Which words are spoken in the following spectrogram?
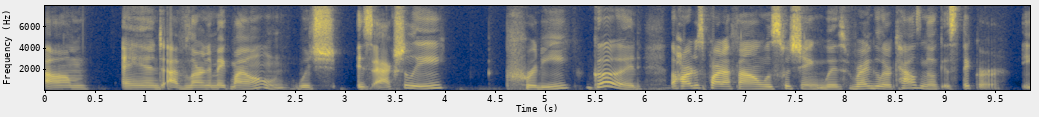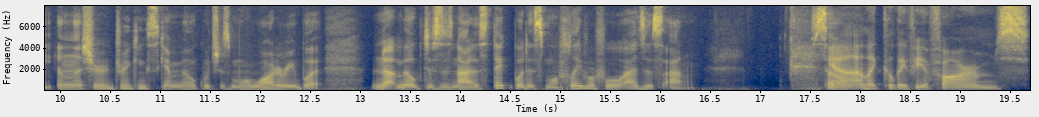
Um, and I've learned to make my own, which is actually pretty good. The hardest part I found was switching with regular cow's milk is thicker, unless you're drinking skim milk, which is more watery. But nut milk just is not as thick, but it's more flavorful. I just I don't. So Yeah, I like Califia Farms.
